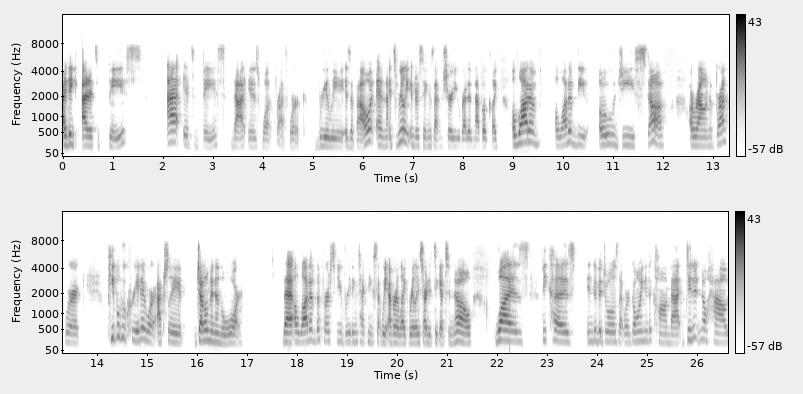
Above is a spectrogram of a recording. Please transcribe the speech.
I think at its base, at its base, that is what breath work really is about. And it's really interesting because I'm sure you read in that book like a lot of a lot of the OG stuff around breath work people who created were actually gentlemen in the war. That a lot of the first few breathing techniques that we ever like really started to get to know was because individuals that were going into combat didn't know how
